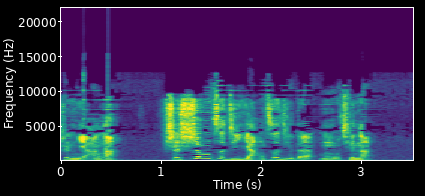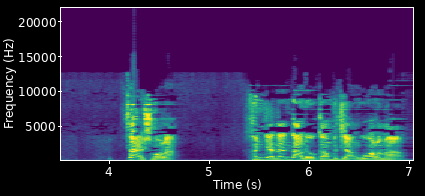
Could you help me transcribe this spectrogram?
是娘啊，是生自己养自己的母亲呐、再说了，很简单道理，我刚不讲过了吗？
